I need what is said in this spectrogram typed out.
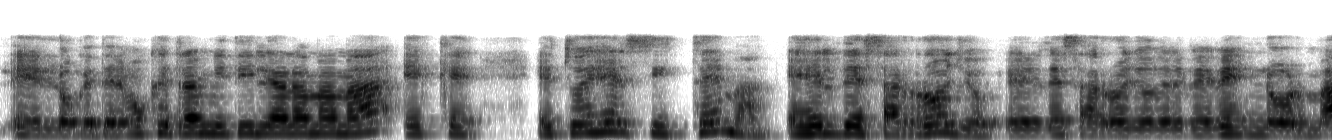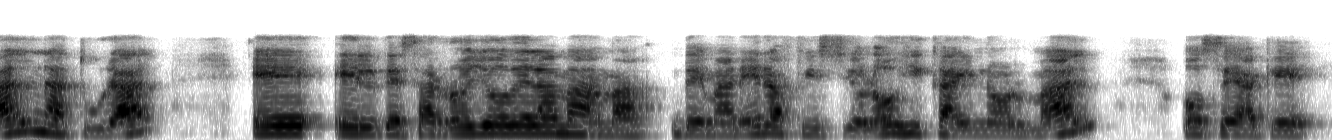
eh, lo que tenemos que transmitirle a la mamá es que esto es el sistema, es el desarrollo, el desarrollo del bebé normal, natural, es el desarrollo de la mama de manera fisiológica y normal. O sea que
